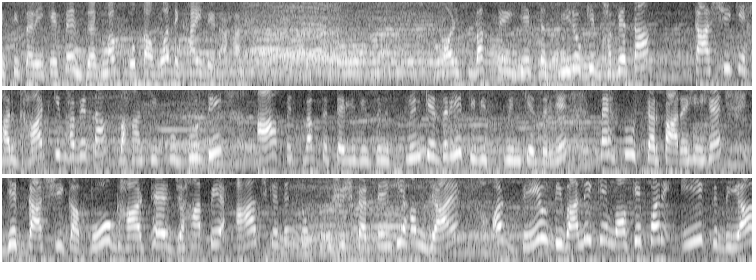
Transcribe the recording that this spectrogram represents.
इसी तरीके से जगमग होता हुआ दिखाई दे रहा है। और इस वक्त ये तस्वीरों की भव्यता काशी के हर घाट की भव्यता, वहाँ की खूबसूरती, आप इस वक्त टेलीविज़न स्क्रीन के ज़रिए, टीवी स्क्रीन के ज़रिए महसूस कर पा रहे हैं। ये काशी का वो घाट है जहाँ पे आज के दिन लोग कोशिश करते हैं कि हम जाएँ और देव दिवाली के मौके पर एक दिया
